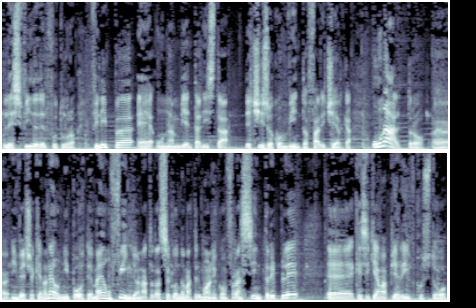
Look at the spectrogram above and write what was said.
le sfide del futuro. Philippe è un ambientalista deciso, convinto, fa ricerca. Un altro, eh, invece, che non è un nipote, ma è un figlio nato dal secondo matrimonio con Francine Triplet, eh, che si chiama Pierre-Yves Cousteau,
